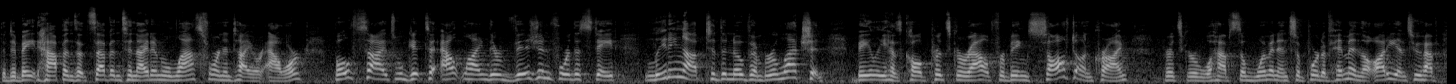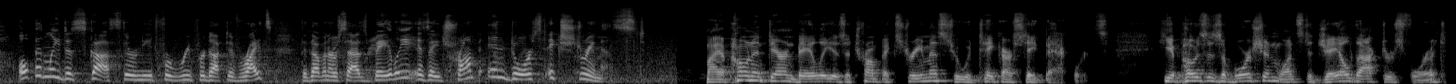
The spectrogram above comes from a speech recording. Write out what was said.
The debate happens at 7 tonight and will last for an entire hour. Both sides will get to outline their vision for the state leading up to the November election. Bailey has called Pritzker out for being soft on crime. Pritzker will have some women in support of him in the audience who have openly discussed their need for reproductive rights. The governor says Bailey is a Trump endorsed extremist. My opponent, Darren Bailey, is a Trump extremist who would take our state backwards. He opposes abortion, wants to jail doctors for it,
